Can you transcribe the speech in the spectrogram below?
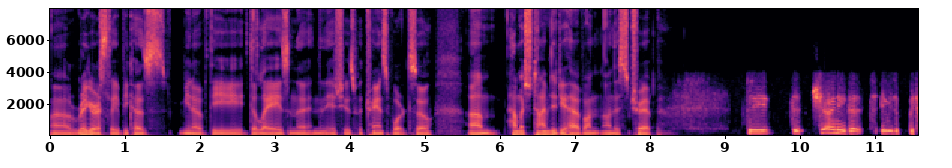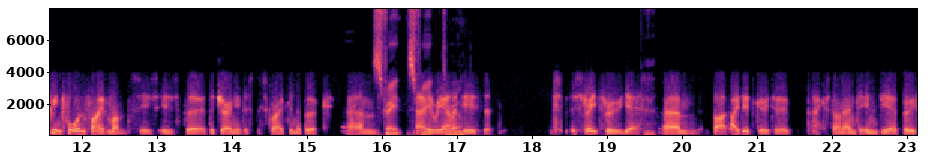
uh, rigorously because you know of the delays and the, and the issues with transport. So, um, how much time did you have on, on this trip? The the journey that it was between four and five months is is the, the journey that's described in the book. Um, Straight, and straight the reality through. is that straight through, yes. Um, but I did go to Pakistan and to India both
